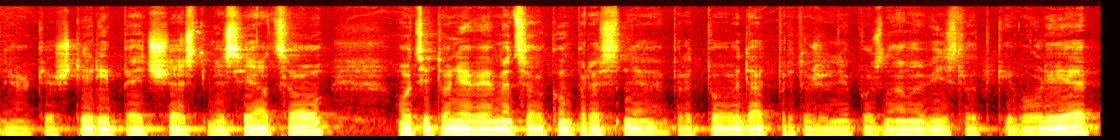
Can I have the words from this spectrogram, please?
nejaké 4, 5, 6 mesiacov, hoci to nevieme celkom presne predpovedať, pretože nepoznáme výsledky volieb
